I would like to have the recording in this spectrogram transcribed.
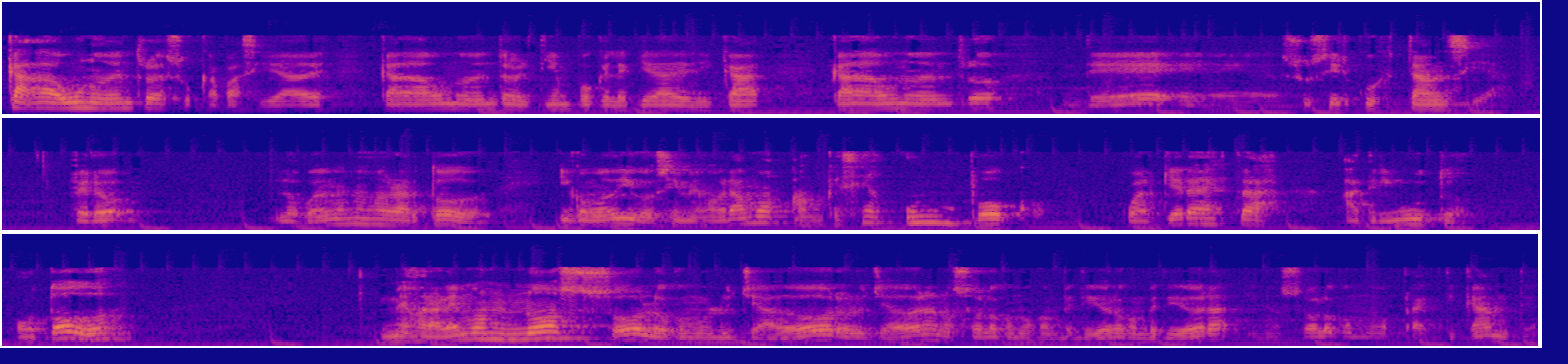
Cada uno dentro de sus capacidades, cada uno dentro del tiempo que le quiera dedicar, cada uno dentro de eh, sus circunstancias. Pero lo podemos mejorar todo. Y como digo, si mejoramos, aunque sea un poco, cualquiera de estos atributos o todos, mejoraremos no solo como luchador o luchadora, no solo como competidor o competidora y no solo como practicante,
